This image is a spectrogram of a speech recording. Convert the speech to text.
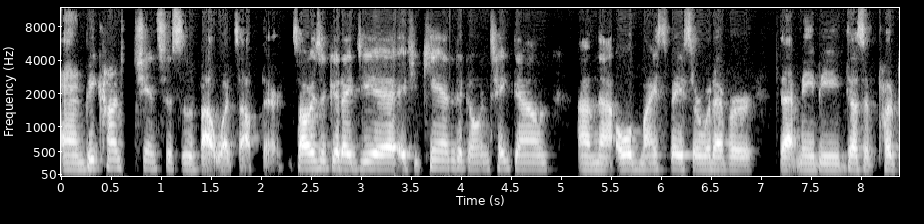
and be conscientious about what's out there. It's always a good idea if you can to go and take down um, that old MySpace or whatever that maybe doesn't put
